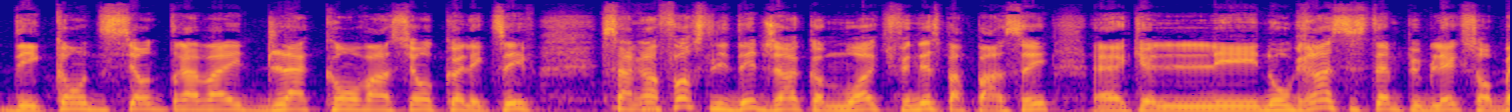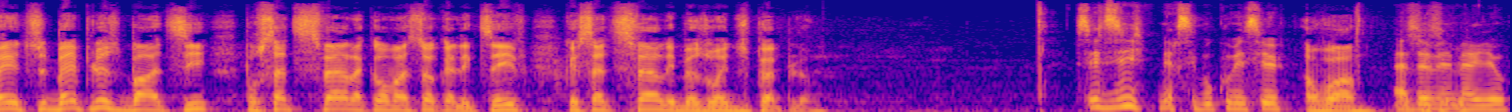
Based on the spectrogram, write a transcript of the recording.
des conditions de travail de la convention collective. Ça renforce l'idée de gens comme moi qui finissent par penser euh, que les nos grands systèmes publics sont bien bien plus bâtis pour satisfaire la convention collective que satisfaire les besoins du peuple. C'est dit. Merci beaucoup, messieurs. Au revoir. À Merci, demain. Mario.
